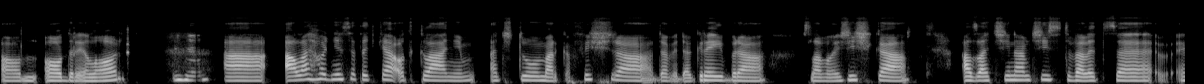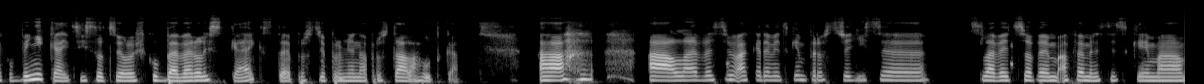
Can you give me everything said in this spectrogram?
od Audrey Lord. Mm-hmm. A, ale hodně se teďka odkláním a čtu Marka Fischera, Davida Grabera, Slavo Žižka a začínám číst velice jako vynikající socioložku Beverly Skeggs, to je prostě pro mě naprostá lahutka. A, ale ve svém akademickém prostředí se s levicovým a feministickýma,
